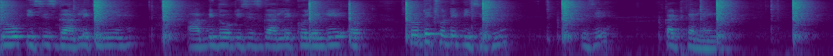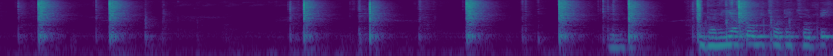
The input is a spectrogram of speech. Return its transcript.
दो पीसेस गार्लिक लिए हैं। आप भी दो पीसेस गार्लिक को लेंगे और छोटे छोटे पीसेस में इसे कट कर लेंगे। धनिया को भी छोटे छोटे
